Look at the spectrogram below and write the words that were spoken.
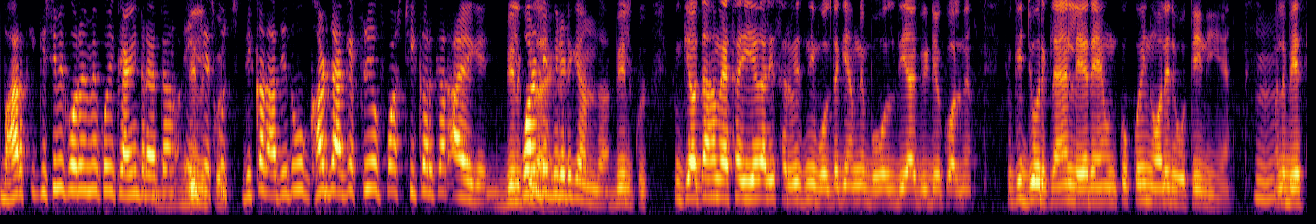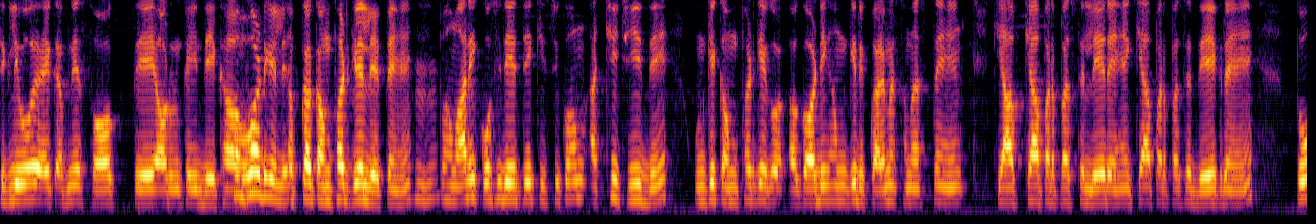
भारत के किसी भी कोने में कोई क्लाइंट रहता है इनकेस कुछ दिक्कत आती है तो वो घर जाके फ्री ऑफ़ कॉस्ट ठीक कर कर आएँगे वारंटी पीरियड के अंदर। बिल्कुल। क्योंकि होता है हम ऐसा ये वाली सर्विस नहीं बोलते कि हमने बोल दिया वीडियो कॉल में क्योंकि जो रिक्लाइन ले रहे हैं उनको कोई नॉलेज होती नहीं है। मतलब बेसिकली वो एक अपने शौक से और उन कहीं देखा हो। सबका कंफर्ट के लिए लेते हैं। तो हमारी कोशिश रहती है किसी को हम अच्छी चीज़ दें उनके कंफर्ट के अकॉर्डिंग हम उनकी रिक्वायरमेंट समझते हैं कि आप क्या पर्पज से ले रहे हैं क्या पर्पज से देख रहे हैं। तो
